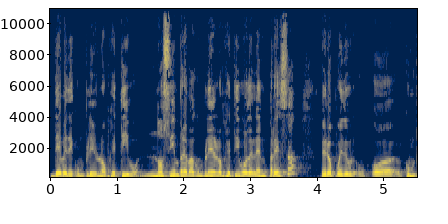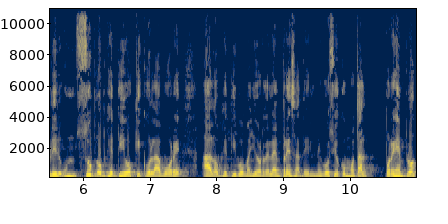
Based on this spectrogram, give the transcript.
Debe de cumplir un objetivo. No siempre va a cumplir el objetivo de la empresa, pero puede cumplir un subobjetivo que colabore al objetivo mayor de la empresa, del negocio como tal. Por ejemplo,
